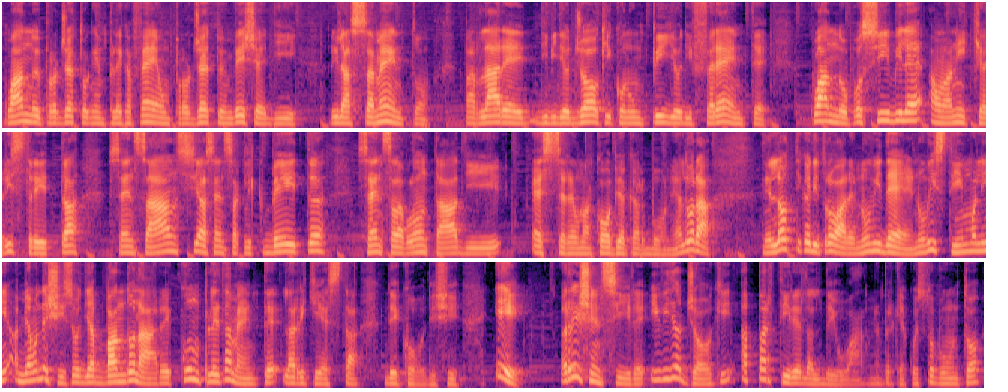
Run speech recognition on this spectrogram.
quando il progetto Gameplay Café è un progetto invece di rilassamento, parlare di videogiochi con un piglio differente, quando possibile a una nicchia ristretta, senza ansia, senza clickbait, senza la volontà di essere una copia carbone. Allora, nell'ottica di trovare nuove idee, nuovi stimoli, abbiamo deciso di abbandonare completamente la richiesta dei codici e recensire i videogiochi a partire dal day one, perché a questo punto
